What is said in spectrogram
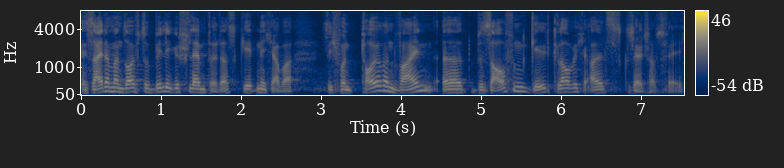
Es sei denn, man säuft so billige Schlempe, das geht nicht. Aber sich von teuren Wein äh, besaufen gilt, glaube ich, als gesellschaftsfähig.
